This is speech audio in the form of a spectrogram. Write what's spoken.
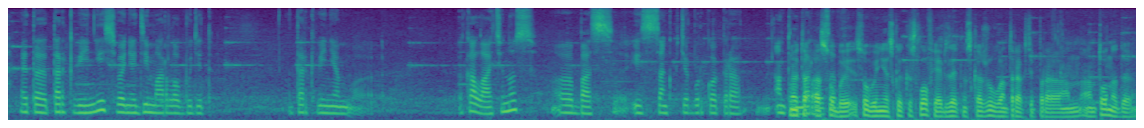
Это Тарквини. Сегодня Ди Марло будет Тарквинем э, Калатинус, э, бас из Санкт-Петербург-опера Ну, Антон это Морозов. особые, особые несколько слов, я обязательно скажу в антракте про Ан- Антона, да.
